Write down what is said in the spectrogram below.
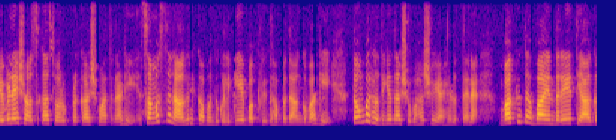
ಈ ವೇಳೆ ಶಾಸಕ ಸ್ವರೂಪ್ ಪ್ರಕಾಶ್ ಮಾತನಾಡಿ, ಸಮಸ್ತ ನಾಗರಿಕ ಬಂಧುಗಳಿಗೆ ಬಕ್ರೀದ್ ಹಬ್ಬದ ಅಂಗವಾಗಿ ತುಂಬ ಹೃದಯದ ಶುಭಾಶಯ ಹೇಳುತ್ತೇನೆ. ಬಕ್ರೀದ್ ಹಬ್ಬ ಎಂದರೆ ತ್ಯಾಗ,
